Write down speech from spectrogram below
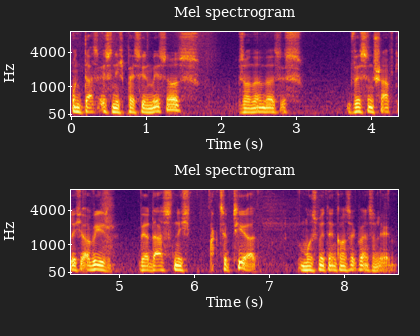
Und das ist nicht Pessimismus, sondern das ist wissenschaftlich erwiesen. Wer das nicht akzeptiert, muss mit den Konsequenzen leben.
